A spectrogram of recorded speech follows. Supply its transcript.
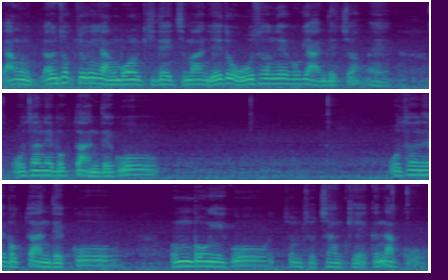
양, 연속적인 양봉을 기대했지만, 얘도 5선 회복이 안 됐죠. 예. 5선 회복도 안 되고, 5선 회복도 안 됐고, 음봉이고, 좀 좋지 않게 끝났고,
